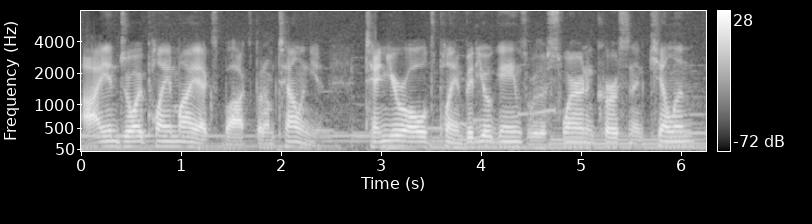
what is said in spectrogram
I enjoy playing my Xbox, but I'm telling you, 10 year olds playing video games where they're swearing and cursing and killing,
